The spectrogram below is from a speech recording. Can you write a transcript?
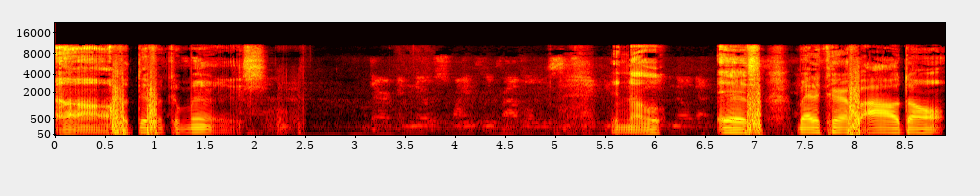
uh, for different communities. You know, if Medicare for all don't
